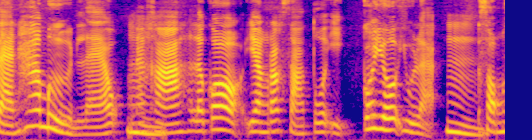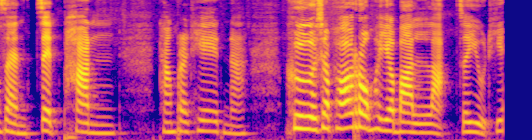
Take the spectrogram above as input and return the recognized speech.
0 0 0 0 แล้วนะคะ แล้วก็ยังรักษาตัวอีกก็เยอะอยู่แหละอืม27,000 ทั้งประเทศนะ คือเฉพาะโรงพยาบาลหลักจะอยู่ที่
